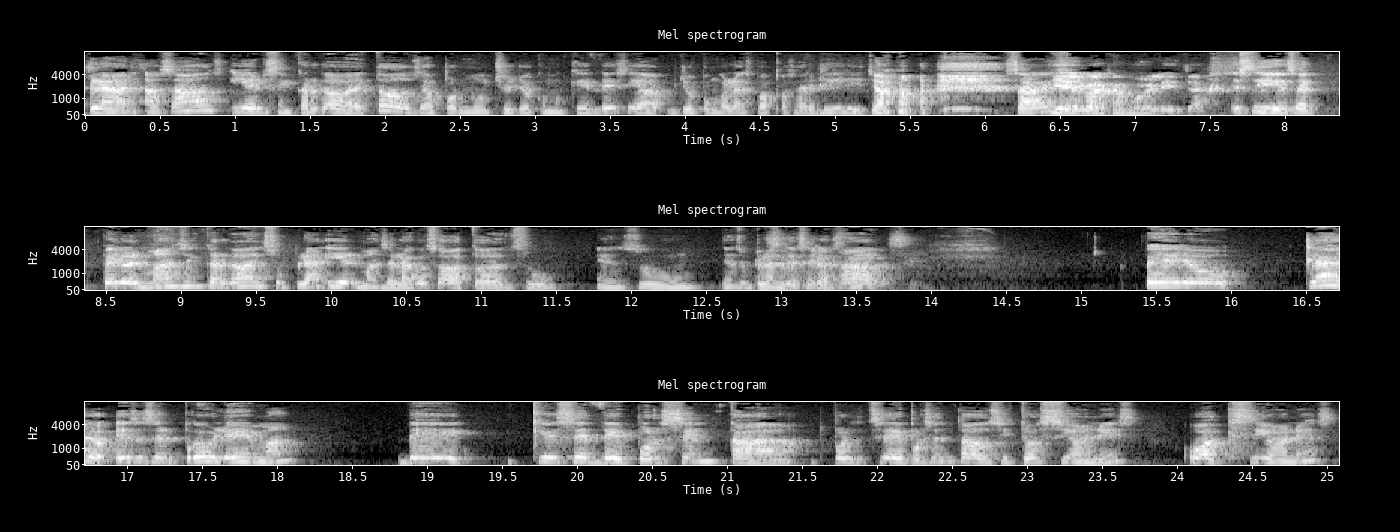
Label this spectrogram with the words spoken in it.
plan asados y él se encargaba de todo. O sea, por mucho, yo como que decía, yo pongo las papas a hervir y ya, ¿sabes? Y el guacamole ya. Sí, o sea, pero el man se encargaba en su plan y el man se la gozaba toda en su, en su, en su plan de ser asado. sí. Pero, claro, ese es el problema de que se dé por sentada, por- se dé por sentado situaciones o acciones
